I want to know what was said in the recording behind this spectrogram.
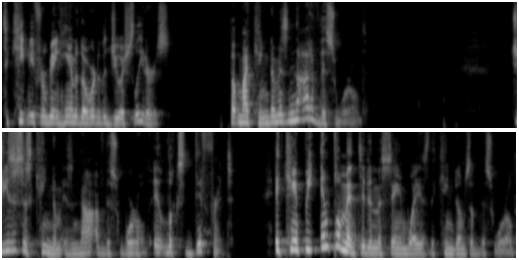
to keep me from being handed over to the Jewish leaders. But my kingdom is not of this world. Jesus' kingdom is not of this world, it looks different. It can't be implemented in the same way as the kingdoms of this world.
